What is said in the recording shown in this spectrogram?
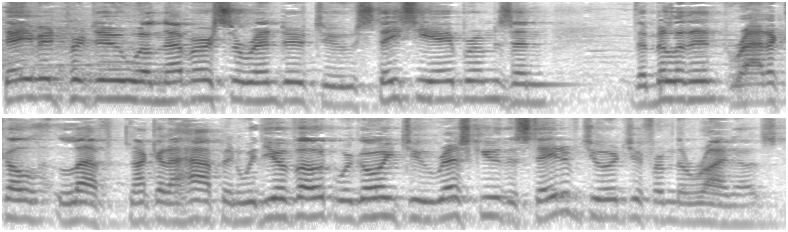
David Perdue will never surrender to Stacey Abrams and the militant radical left. Not going to happen. With your vote, we're going to rescue the state of Georgia from the rhinos.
